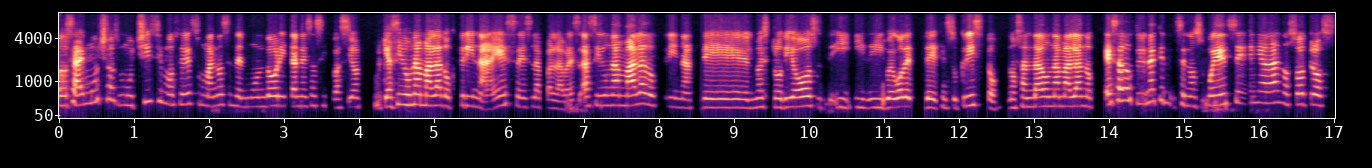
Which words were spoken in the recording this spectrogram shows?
o sea, hay muchos, muchísimos seres humanos en el mundo ahorita en esa situación, porque ha sido una mala doctrina, esa es la palabra, ha sido una mala doctrina de nuestro Dios y, luego de, Jesucristo. Nos han dado una mala, no, esa doctrina que se nos fue enseñada a nosotros,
